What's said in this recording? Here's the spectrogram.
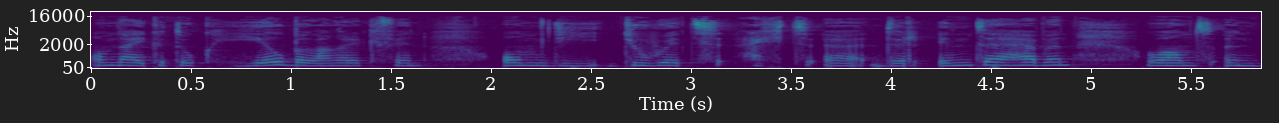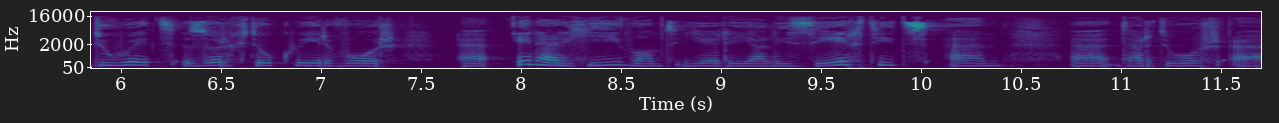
omdat ik het ook heel belangrijk vind om die do-it echt uh, erin te hebben. Want een do-it zorgt ook weer voor uh, energie, want je realiseert iets en uh, daardoor uh,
